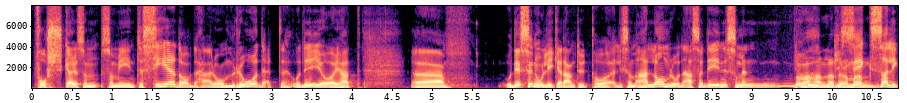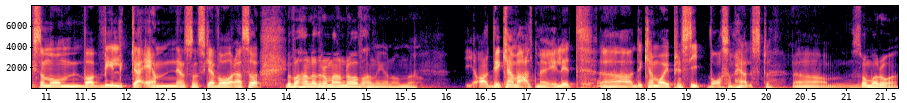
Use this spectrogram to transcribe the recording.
forskare som, som är intresserade av det här området. Och det gör ju att eh, och det ser nog likadant ut på liksom alla områden. Alltså det är som en an- huggsexa liksom om vad, vilka ämnen som ska vara. Alltså, Men vad handlade de andra avhandlingarna om då? ja, det kan vara allt möjligt. Eh, det kan vara i princip vad som helst. Eh, Som var då?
